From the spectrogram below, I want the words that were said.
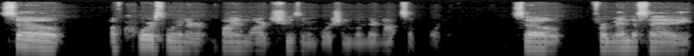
So, of course, women are by and large choosing abortion when they're not supported. So, for men to say,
